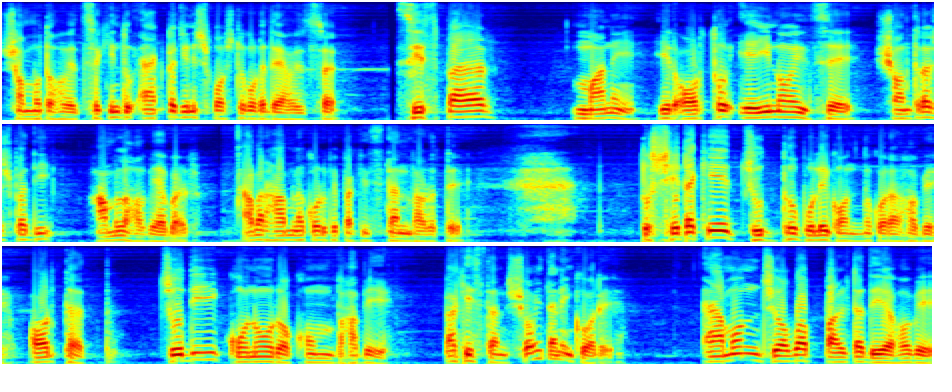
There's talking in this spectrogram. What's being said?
সম্মত হয়েছে। কিন্তু একটা জিনিস স্পষ্ট করে দেওয়া হয়েছে। সিসফায়ার মানে এর অর্থ এই নয় যে সন্ত্রাসবাদী হামলা হবে আবার। আবার হামলা করবে পাকিস্তান, ভারতে। তো সেটাকে যুদ্ধ বলে গণ্য করা হবে। অর্থাৎ যদি কোনো রকমভাবে পাকিস্তান শয়তানি করে, এমন জবাব পাল্টা দেওয়া হবে,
